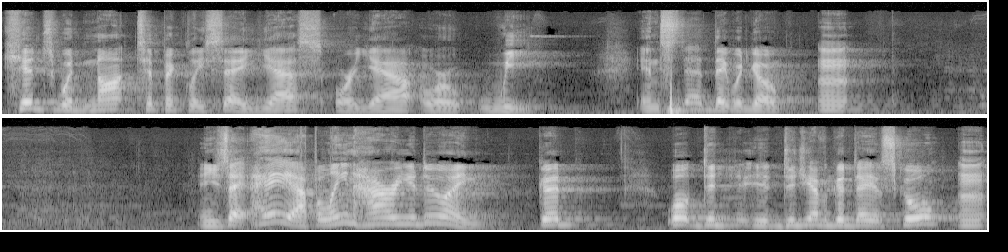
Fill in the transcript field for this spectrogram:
Kids would not typically say yes or yeah or oui. Instead, they would go, mm. And you say, hey, Apolline, how are you doing? Good. Well, did, did you have a good day at school? Mm.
